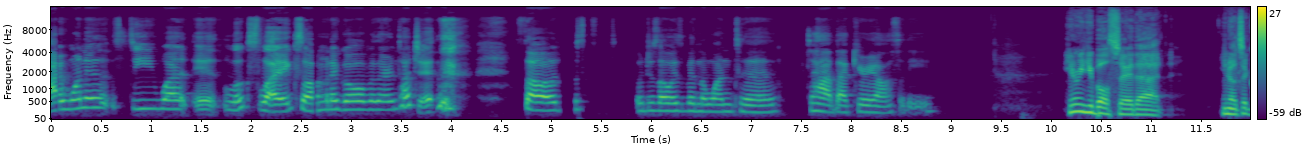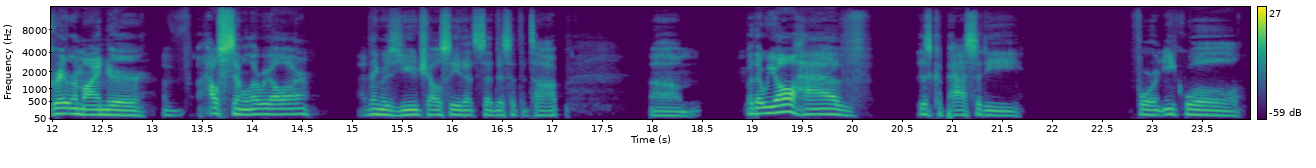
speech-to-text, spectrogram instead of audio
I want to see what it looks like, so I'm gonna go over there and touch it. so just I've just always been the one to to have that curiosity. Hearing you both say that, you know, it's a great reminder of how similar we all are. I think it was you, Chelsea, that said this at the top. Um, but that we all have this capacity for an equal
